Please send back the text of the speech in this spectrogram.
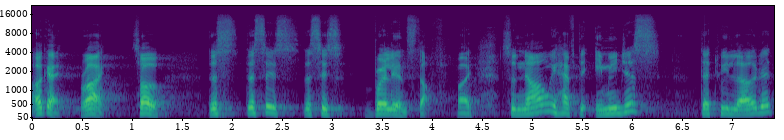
Okay, right. So this, this, is, this is brilliant stuff, right? So now we have the images that we loaded,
